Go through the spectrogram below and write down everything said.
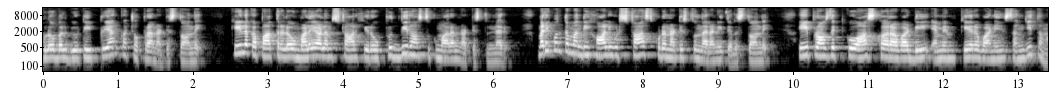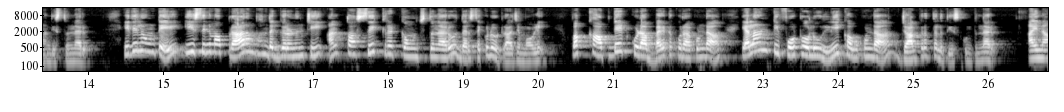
గ్లోబల్ బ్యూటీ ప్రియాంక చోప్రా నటిస్తోంది. కీలక పాత్రలో మలయాళం స్టార్ హీరో పృథ్వీరాజ్ సుకుమారన్ నటిస్తున్నారు. మరికొంతమంది హాలీవుడ్ స్టార్స్ కూడా నటిస్తున్నారని తెలుస్తోంది. ఈ ప్రాజెక్ట్కు ఆస్కార్ అవార్డీ ఎంఎం కేరవాణి సంగీతం అందిస్తున్నారు. ఇదిలా ఉంటే ఈ సినిమా ప్రారంభం దగ్గర నుంచి అంతా సీక్రెట్గా ఉంచుతున్నారు దర్శకుడు రాజమౌళి. ఒక్క అప్డేట్ కూడా బయటకు రాకుండా ఎలాంటి ఫోటోలు లీక్ అవ్వకుండా జాగ్రత్తలు తీసుకుంటున్నారు. అయినా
